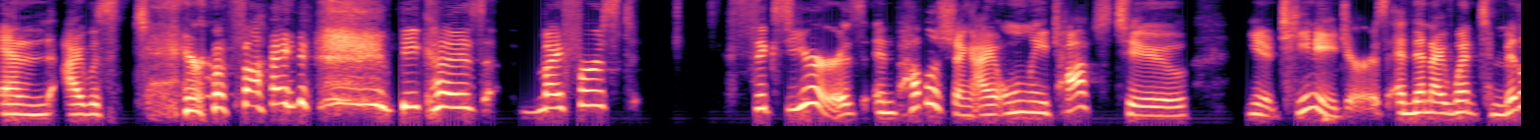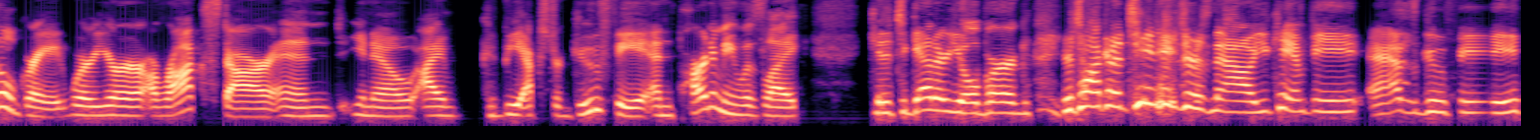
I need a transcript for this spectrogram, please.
and i was terrified because my first six years in publishing i only talked to you know teenagers and then i went to middle grade where you're a rock star and you know i could be extra goofy and part of me was like get it together Eulberg. You're talking to teenagers now. You can't be as goofy.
